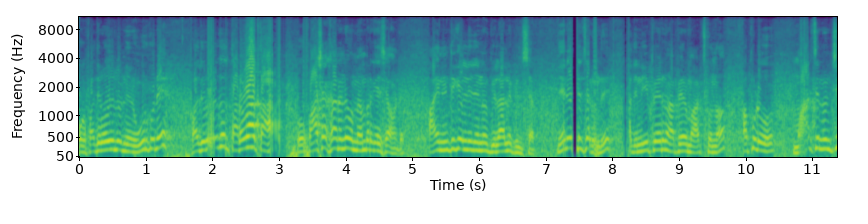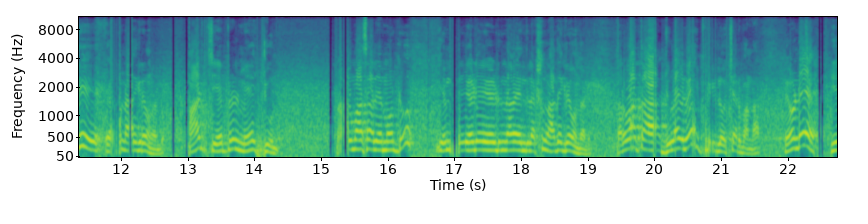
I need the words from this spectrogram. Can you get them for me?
ఒక పది రోజులు నేను ఊరుకుని పది రోజుల తర్వాత ఓ పాషాఖానని ఓ మెంబర్కి వేసామండి. ఆయన ఇంటికి వెళ్ళి నేను బిలాల్ని పిలిచాను. నేనే పిలిచారు ఉంది అది నీ పేరు నా పేరు మార్చుకుందాం. అప్పుడు మార్చి నుంచి ఎప్పుడు నా దగ్గరే ఉందండి మార్చ్ ఏప్రిల్ మే జూన్. నాలుగు మాసాల అమౌంట్ ఎనిమిది ఏడు ఏడున్నర ఎనిమిది లక్షలు నా దగ్గరే ఉందండి తర్వాత జూలైలో ఇప్పుడు వీళ్ళు వచ్చారు మొన్న. ఏమంటే ఈ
